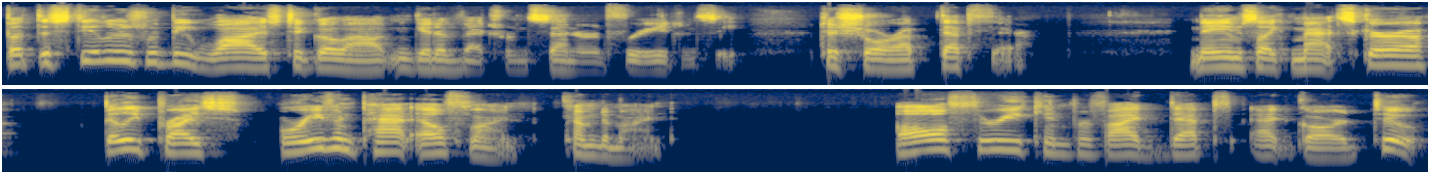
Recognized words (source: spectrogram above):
but the Steelers would be wise to go out and get a veteran center in free agency to shore up depth there. Names like Matt Skura, Billy Price, or even Pat Elflein come to mind. All three can provide depth at guard too.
